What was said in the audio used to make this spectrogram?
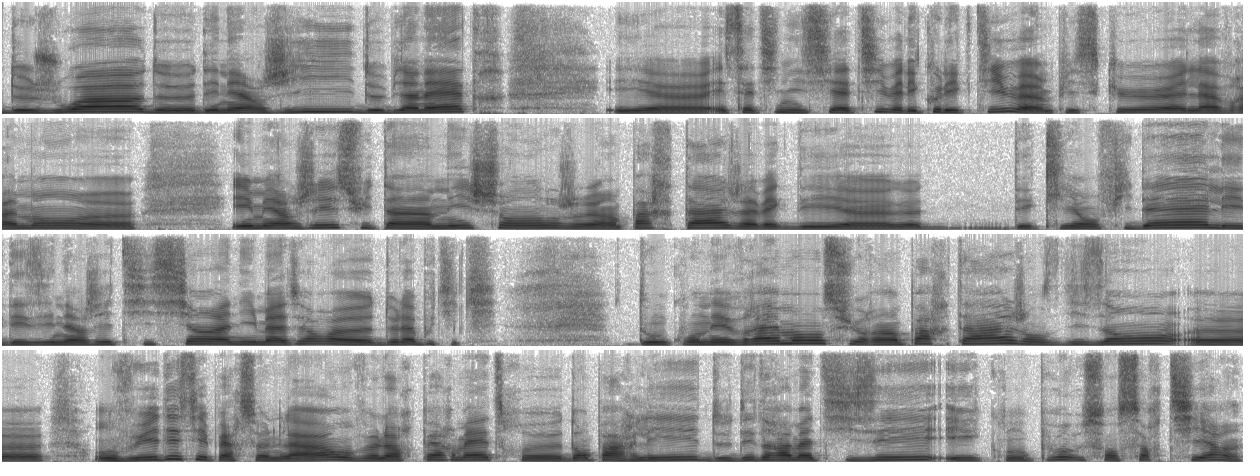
de joie, d'énergie, de, bien-être. Euh, et, cette initiative, elle est collective, puisqu'elle a vraiment euh, émergé suite à un échange, un partage avec des, euh, clients fidèles et des énergéticiens animateurs de la boutique. Donc on est vraiment sur un partage en se disant on veut aider ces personnes-là, on veut leur permettre d'en parler, de dédramatiser et qu'on peut s'en sortir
